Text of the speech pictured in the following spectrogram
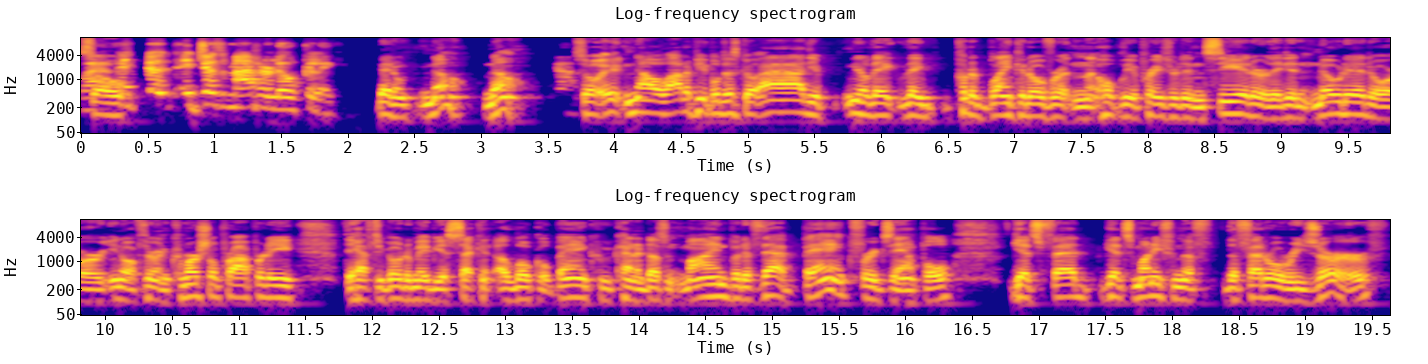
Wow. So it, it doesn't matter locally. They don't. No, no. Yeah. So it, now a lot of people just go ah the, you know they they put a blanket over it and hopefully the appraiser didn't see it or they didn't note it or you know if they're in commercial property they have to go to maybe a second a local bank who kind of doesn't mind but if that bank for example gets fed gets money from the the Federal Reserve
